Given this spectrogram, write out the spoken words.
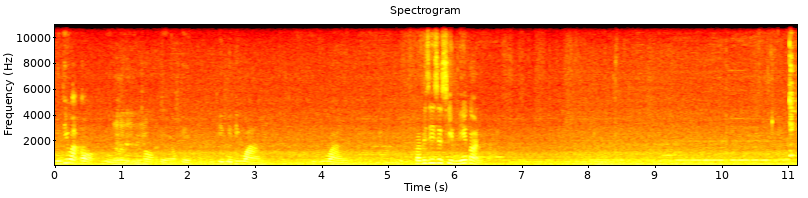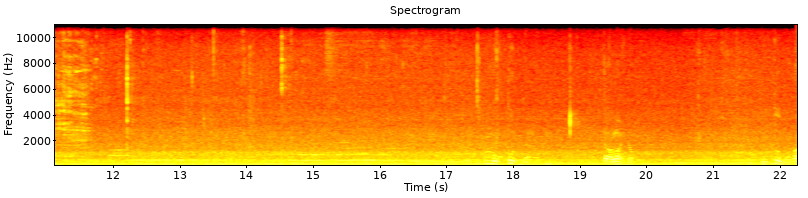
มีที่วางออกมีโอเคโอเคเมื่อกี้มีที่วางมีที่วางปาปิซี่จะชิมนี่ก่อนค่ะหมู ตุ๋นนะคะแต่อร่อยเนาะหมูตุ๋นแล้วก็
